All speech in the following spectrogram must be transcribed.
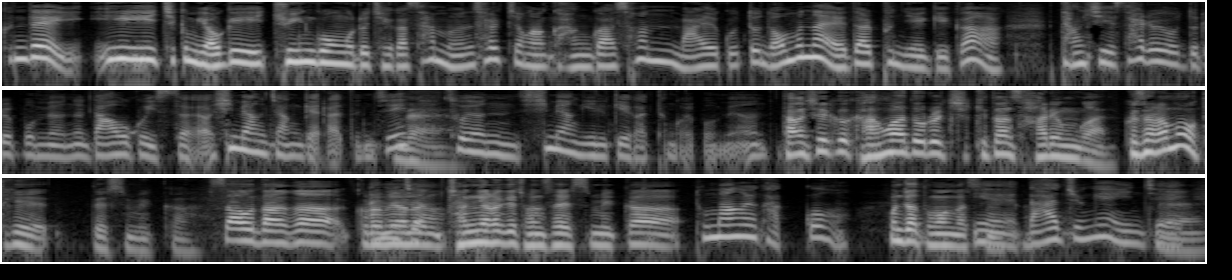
근데 이 지금 여기 주인공으로 제가 삼은 설정한 강과 선 말고 또 너무나 애달픈 얘기가 당시 사료들을 보면은 나오고 있어요. 심양장계라든지 네. 소연 심양일기 같은 걸 보면. 당시 그 강화도를 지키던 사령관 그 사람은 어떻게 됐습니까? 싸우다가 그러면은 아니죠. 장렬하게 전사했습니까? 도망을 갔고 혼자 도망갔습니다. 예, 나중에 이제 네.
